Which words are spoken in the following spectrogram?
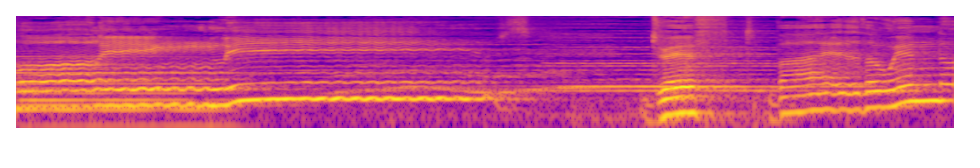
falling leaves drift by the window.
